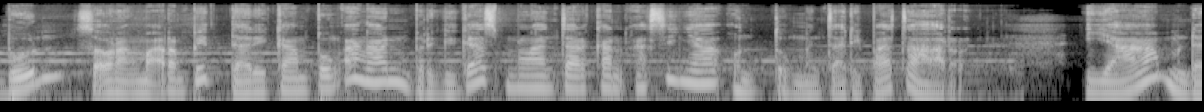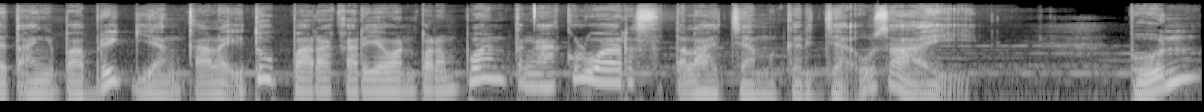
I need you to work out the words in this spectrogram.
Bun, seorang mak rempit dari kampung Angan bergegas melancarkan aksinya untuk mencari pacar. Ia mendatangi pabrik yang kala itu para karyawan perempuan tengah keluar setelah jam kerja usai. Bun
